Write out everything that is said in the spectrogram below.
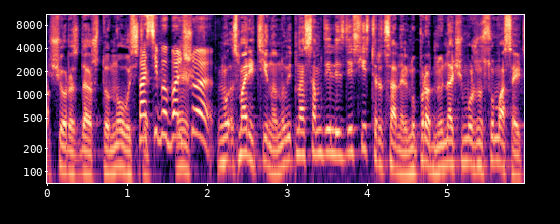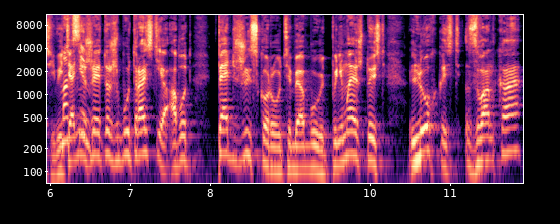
еще раз, да, что новости. Спасибо большое. Э, Ну, смотри, Тина, ну ведь на самом деле здесь есть рационально. Ну, правда, ну иначе можно с ума сойти. Ведь Максим. они же, это же будет расти. А вот 5G скоро у тебя будет, понимаешь? То есть легкость звонка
